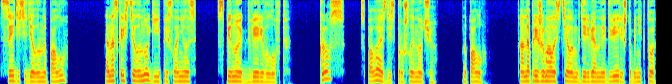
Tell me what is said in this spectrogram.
Сэдди сидела на полу. Она скрестила ноги и прислонилась спиной к двери в лофт. Кросс спала здесь прошлой ночью, на полу. Она прижималась телом к деревянной двери, чтобы никто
